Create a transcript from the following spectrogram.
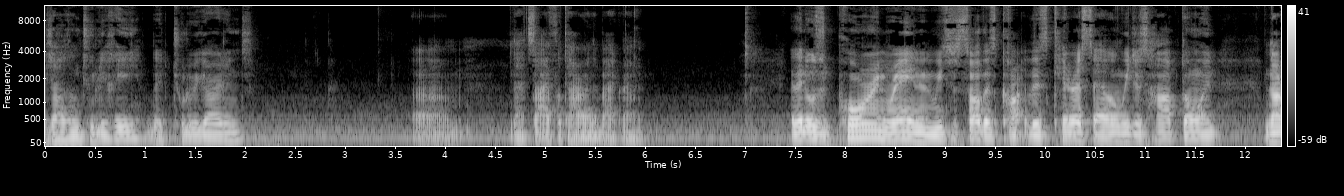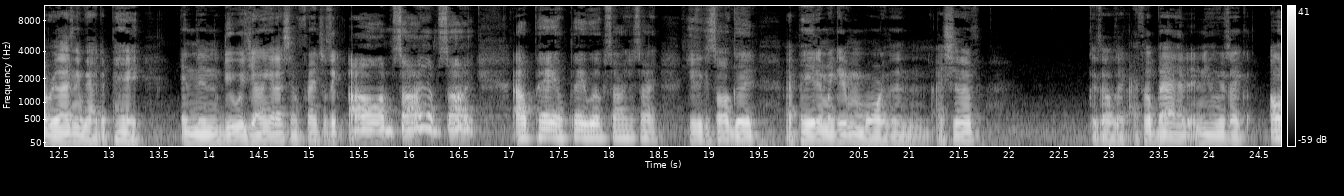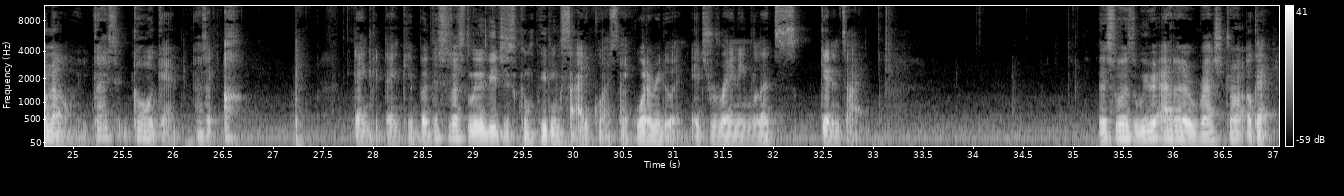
Jardin Tuileries, the Tuileries Gardens. Um, that's the Eiffel Tower in the background. And then it was pouring rain, and we just saw this car, this carousel, and we just hopped on, not realizing we had to pay. And then the dude was yelling at us in French. I was like, "Oh, I'm sorry, I'm sorry. I'll pay, I'll pay. Well, I'm sorry, I'm sorry." He's like, "It's all good." I paid him. I gave him more than I should have, because I was like, I felt bad, and he was like, "Oh no, you guys go again." I was like, "Ah." Oh. Thank you, thank you. But this is just literally just completing side quests. Like, what are we doing? It's raining. Let's get inside. This was, we were at a restaurant. Okay.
